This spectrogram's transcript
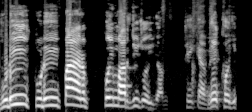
ਗੁੜੀ ਕੁੜੀ ਭੈਣ ਕੋਈ ਮਰਜ਼ੀ ਚੋਈ ਜਾਵੇ। ਠੀਕ ਆ ਬਾਈ। ਦੇਖੋ ਜੀ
